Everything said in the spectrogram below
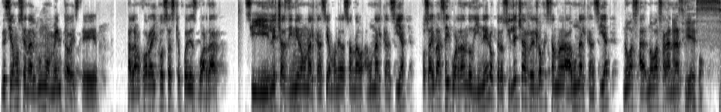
Decíamos en algún momento, este, a lo mejor hay cosas que puedes guardar si le echas dinero a una alcancía, monedas a una, alcancía, pues ahí vas a ir guardando dinero, pero si le echas relojes a una, alcancía, no vas a, no vas a ganar así Es,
